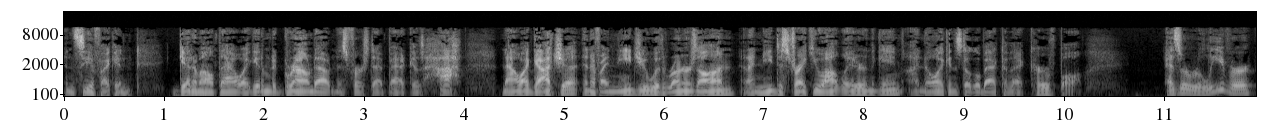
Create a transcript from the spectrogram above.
and see if I can get him out that way. Get him to ground out in his first at bat because ha, now I got you. And if I need you with runners on and I need to strike you out later in the game, I know I can still go back to that curveball as a reliever,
